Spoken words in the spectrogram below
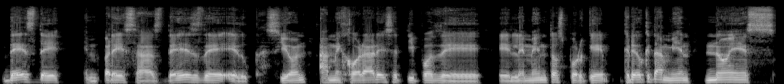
desde empresas, desde educación, a mejorar ese tipo de elementos porque creo que también no es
